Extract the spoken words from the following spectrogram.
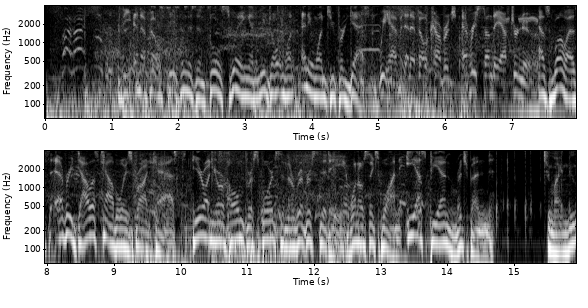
The NFL season is in full swing, and we don't want anyone to forget. We have NFL coverage every Sunday afternoon, as well as every Dallas Cowboys broadcast. Here on your home for sports in the River City, 1061 ESPN Richmond. To my new.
